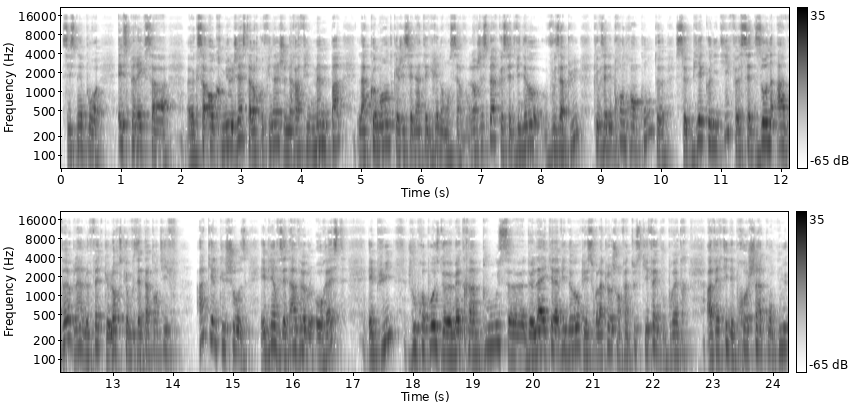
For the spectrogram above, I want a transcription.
Si ce n'est pour espérer que ça, euh, que ça ancre mieux le geste, alors qu'au final, je ne raffine même pas la commande que j'essaie d'intégrer dans mon cerveau. Alors j'espère que cette vidéo vous a plu, que vous allez prendre en compte ce biais cognitif, cette zone aveugle, hein, le fait que lorsque vous êtes attentif à quelque chose, eh bien vous êtes aveugle au reste. Et puis, je vous propose de mettre un pouce, euh, de liker la vidéo, puis sur la cloche, enfin tout ce qui fait que vous pourrez être averti des prochains contenus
